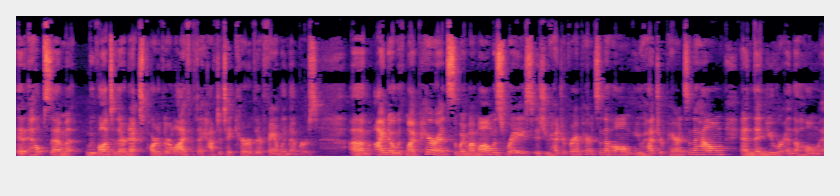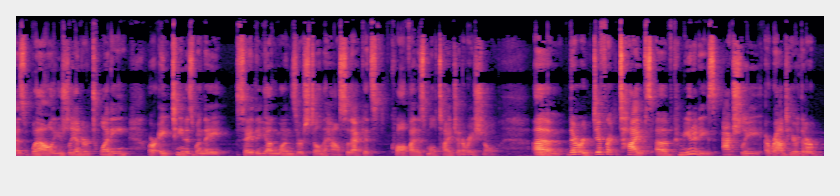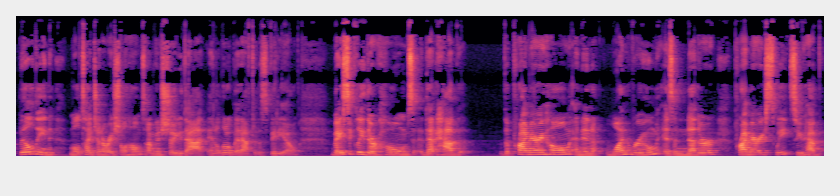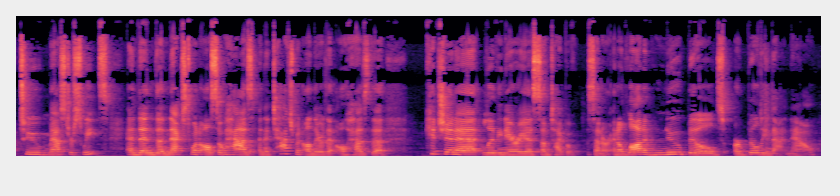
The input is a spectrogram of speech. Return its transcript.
it helps them move on to their next part of their life if they have to take care of their family members. Um, I know with my parents, the way my mom was raised is you had your grandparents in the home, you had your parents in the home, and then you were in the home as well. Usually under 20 or 18 is when they say the young ones are still in the house. So that gets qualified as multi-generational. Um, there are different types of communities actually around here that are building multi-generational homes. And I'm gonna show you that in a little bit after this video. Basically, they're homes that have the primary home and in one room is another primary suite. So you have two master suites. And then the next one also has an attachment on there that all has the kitchenette, living area, some type of center. And a lot of new builds are building that now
